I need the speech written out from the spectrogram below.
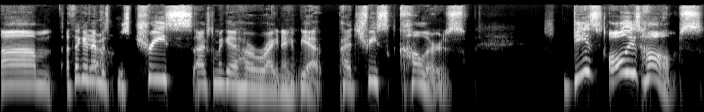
um, I think her name is Patrisse. Actually, let me get her right name. Yeah, Patrisse Cullors. These all these homes.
